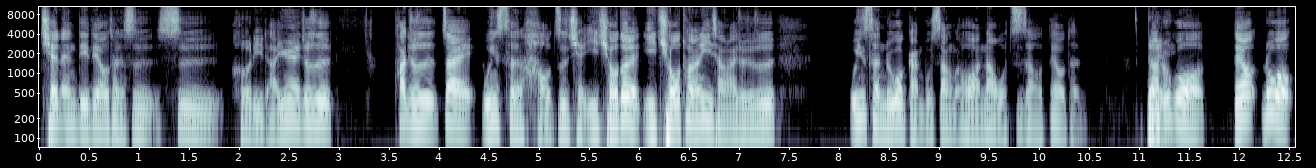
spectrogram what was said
签 Andy Dalton 是是合理的啊，因为就是。他就是在 Winston 好之前，以球队、以球团的立场来说，就是 Winston 如果赶不上的话，那我至少 Dalton。那如果 Del 如果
